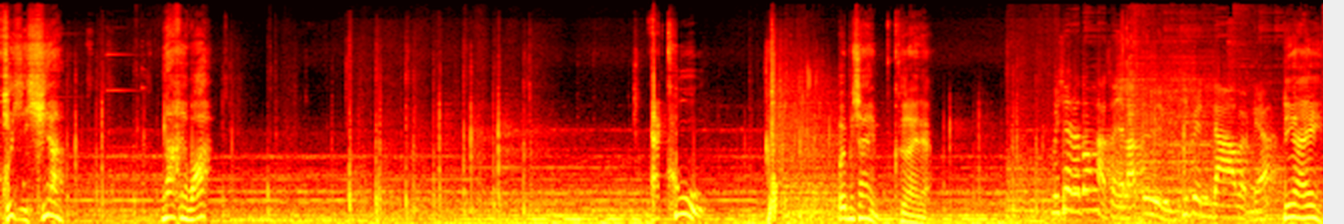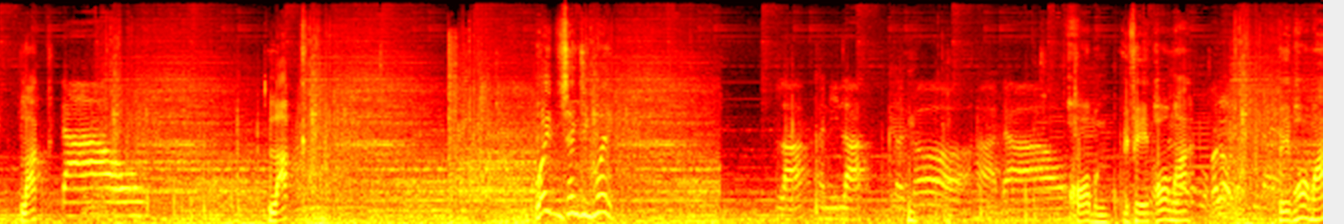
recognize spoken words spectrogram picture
เฮ้ยไอ้เชี่ยหน้าใครวะ แอคคูเฮ้ย ไม่ใช่ คืออะไรเนี่ย ไม่ใช่เราต้องหาสัญลักษณ์อื่นที่เป็นดาวแบบเนี้ย นี่ไงลักดาวลักเฮ้ยใช่จริงด้วยลักอันนี้ลักแล้วก็หาดาวพ่อมึงไอ้เฟยพ่อมาหัวก็หลงทีไรเฟยพ่อมา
